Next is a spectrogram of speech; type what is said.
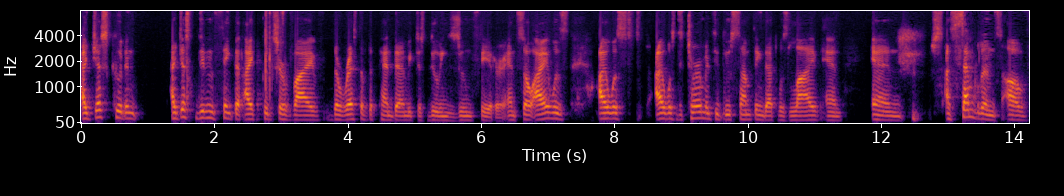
I just couldn't. I just didn't think that I could survive the rest of the pandemic just doing Zoom theater, and so I was, I was, I was determined to do something that was live and and a semblance of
